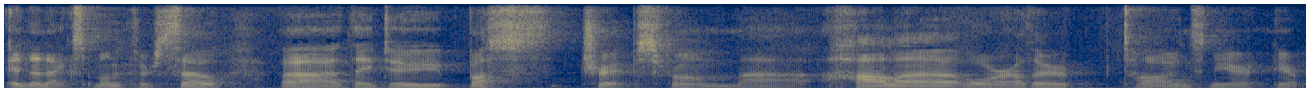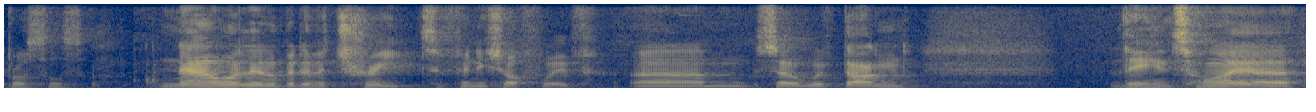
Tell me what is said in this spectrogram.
in the next month or so. Uh, they do bus trips from uh, Halle or other towns near near Brussels. Now a little bit of a treat to finish off with. Um, so we've done the entire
